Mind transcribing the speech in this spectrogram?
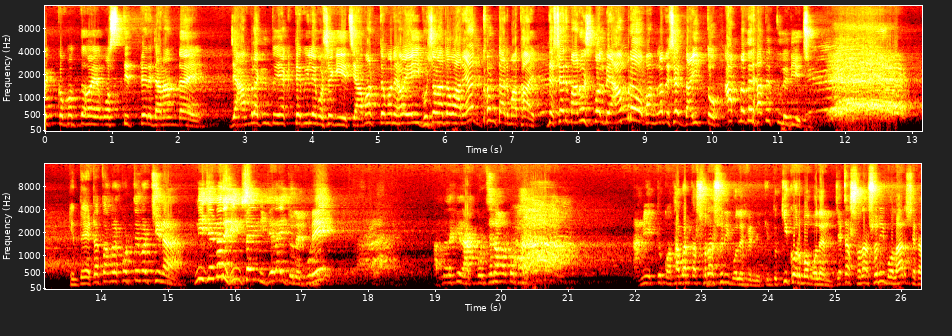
ঐক্যবদ্ধ হয়ে অস্তিত্বের জানান দেয়, যে আমরা কিন্তু এক টেবিলে বসে গিয়েছি, আমার তো মনে হয় এই ঘোষণা দেওয়ার এক ঘণ্টার মাথায় দেশের মানুষ বলবে, আমরাও বাংলাদেশের দায়িত্ব আপনাদের হাতে তুলে দিয়েছি। কিন্তু এটা তো আমরা করতে পারছি না। নিজেদের হিংসায় নিজেরাই চলে পুরে আপনারা কি রাগ করছেন আমার কথা? আমি একটু কথাবার্তা সরাসরি বলে ফেলি, কিন্তু কি করব বলেন? যেটা সরাসরি বলার, সেটা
